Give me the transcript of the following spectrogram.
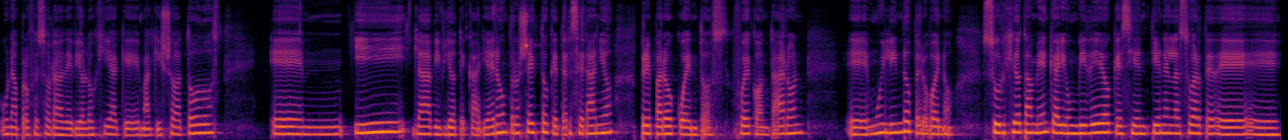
una profesora de biología que maquilló a todos em, y la bibliotecaria. Era un proyecto que tercer año preparó cuentos, fue, contaron eh, muy lindo, pero bueno, surgió también que hay un video que si tienen la suerte de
